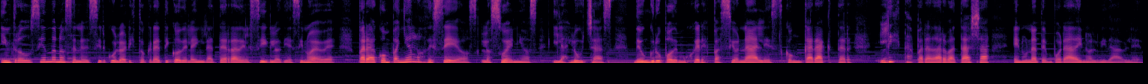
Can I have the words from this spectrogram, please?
introduciéndonos en el círculo aristocrático de la Inglaterra del siglo XIX para acompañar los deseos, los sueños y las luchas de un grupo de mujeres pasionales, con carácter, listas para dar batalla en una temporada inolvidable.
